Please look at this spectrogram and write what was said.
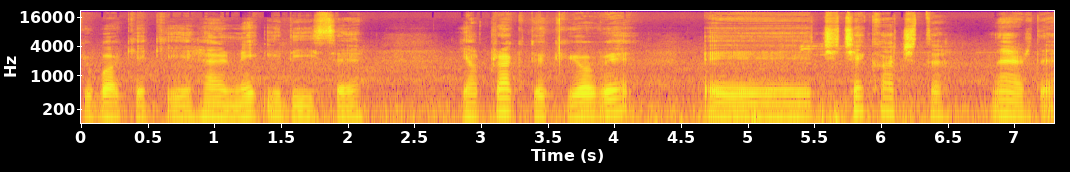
Küba kekiği her ne idiyse yaprak döküyor ve e, çiçek açtı. Nerede?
